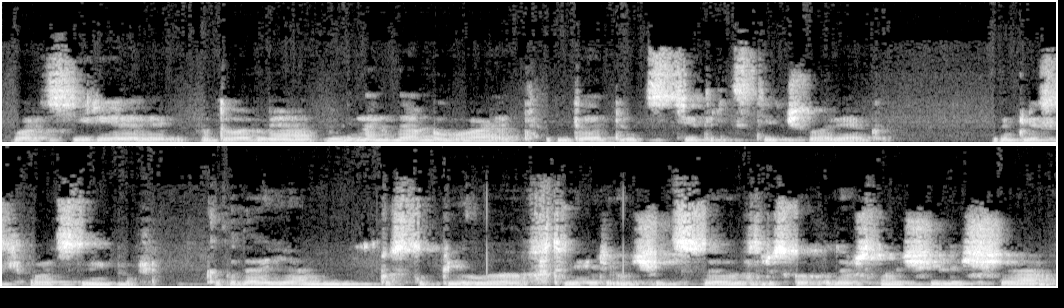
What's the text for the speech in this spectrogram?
в квартире, в доме иногда бывает до 20-30 человек близких родственников. Когда я поступила в Тверь учиться в Тверское художественное училище,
